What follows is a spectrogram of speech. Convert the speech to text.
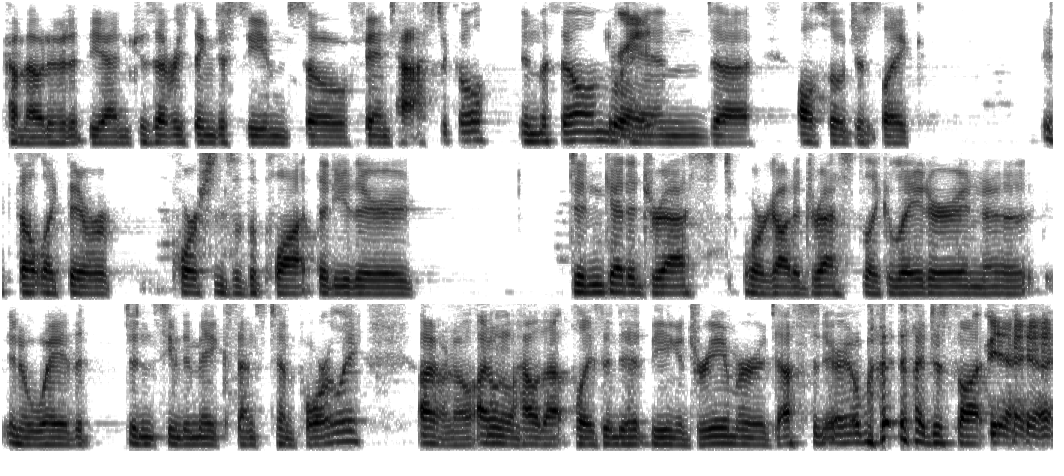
come out of it at the end because everything just seemed so fantastical in the film, right. and uh, also just like it felt like there were portions of the plot that either didn't get addressed or got addressed like later in a in a way that didn't seem to make sense temporally. I don't know. I don't know how that plays into it being a dream or a death scenario, but I just thought, yeah, yeah.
